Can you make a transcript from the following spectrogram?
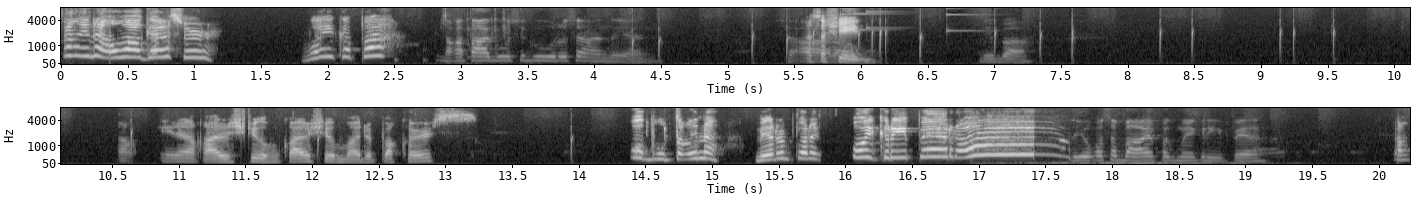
Tangina, umaga na, sir. Buhay ka pa. Nakatago siguro sa ano yan. Sa, Nasa araw. shade. Di ba? Ina, calcium, calcium, motherfuckers. Oh, putang ina. Meron pa rin. Uy, creeper! Ah! Layo ka sa bahay pag may creeper. Ang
